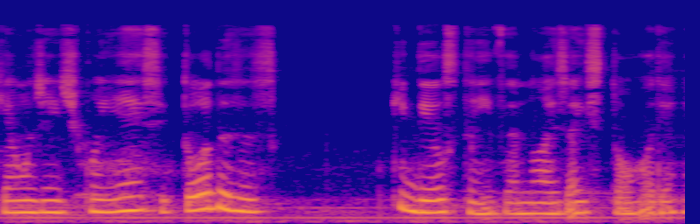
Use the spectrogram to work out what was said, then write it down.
que é onde a gente conhece todas as o que Deus tem para nós, a história,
